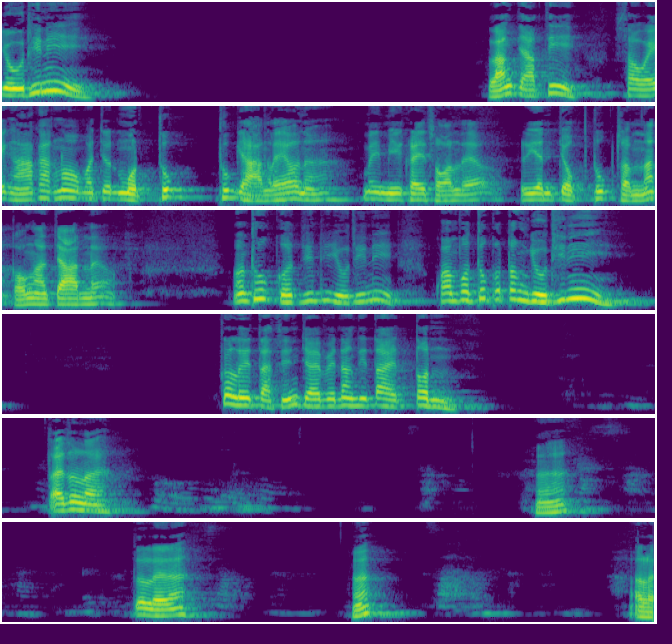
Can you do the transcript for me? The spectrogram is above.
อยู่ที่นี่ หลังจากที่แสวงหาข้างนอกมาจนหมดทุกทุกอย่างแล้วนะ ไม่มีใครสอนแล้ว เรียนจบทุกสำนักของอาจารย์แล้วมันทุกข์เกิดที่นี่อยู่ที่นี่ ความพ้นทุกข์ก็ต้องอยู่ที่นี่ ก็เลยตัดสินใจไปนั่งที่ใต้ต้นใต้ต้นอะไรฮะต้นอะไรนะฮะอะไร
